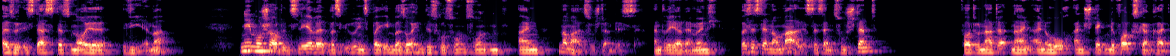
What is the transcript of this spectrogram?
Also ist das das neue wie immer? Nemo schaut ins Leere, was übrigens bei ihm bei solchen Diskussionsrunden ein Normalzustand ist. Andrea der Mönch, was ist denn normal? Ist das ein Zustand? Fortunata, nein, eine hoch ansteckende Volkskrankheit,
